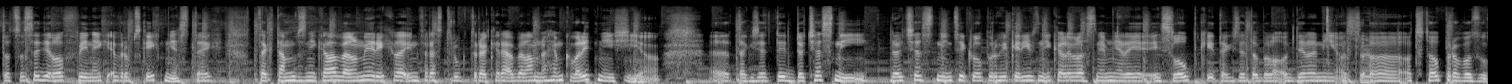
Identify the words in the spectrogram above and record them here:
to, co se dělo v jiných evropských městech, tak tam vznikala velmi rychle infrastruktura, která byla mnohem kvalitnější. Jo. E, takže ty dočasný, dočasný cyklopruhy, které vznikaly, vlastně měly i sloupky, takže to bylo oddělené od, e, od toho provozu.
